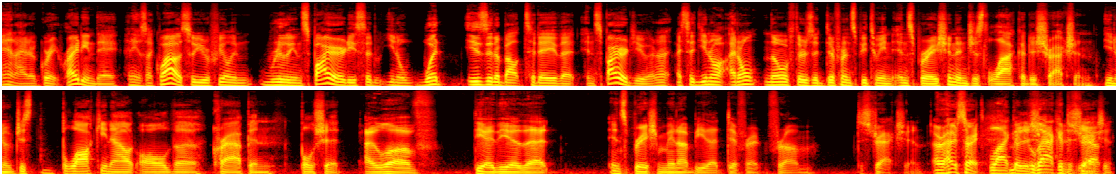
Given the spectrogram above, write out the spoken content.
man, I had a great writing day. And he was like, wow, so you're feeling really inspired. He said, you know, what is it about today that inspired you? And I, I said, you know, I don't know if there's a difference between inspiration and just lack of distraction. You know, just blocking out all the crap and bullshit. I love the idea that inspiration may not be that different from distraction. Or sorry, Lack of lack of distraction.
